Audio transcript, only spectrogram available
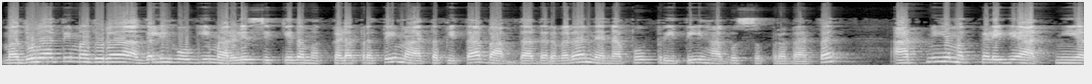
ಮಧುರಾತಿ ಮಧುರ ಅಗಲಿ ಹೋಗಿ ಮರಳಿ ಸಿಕ್ಕಿದ ಮಕ್ಕಳ ಪ್ರತಿ ಮಾತಪಿತ ಬಾಬ್ದಾದರವರ ನೆನಪು, ಪ್ರೀತಿ ಹಾಗೂ ಸುಪ್ರಭಾತ. ಆತ್ಮೀಯ ಮಕ್ಕಳಿಗೆ ಆತ್ಮೀಯ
